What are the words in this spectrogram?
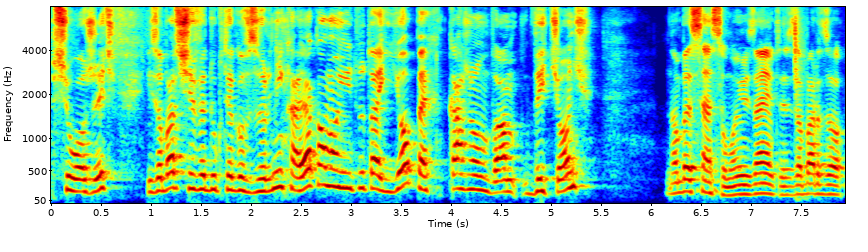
przyłożyć. I zobaczcie według tego wzornika, jaką oni tutaj jopę każą wam wyciąć. No bez sensu, moim zdaniem to jest za bardzo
